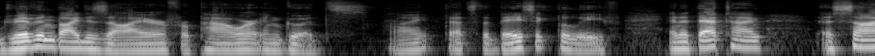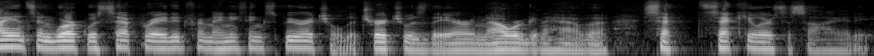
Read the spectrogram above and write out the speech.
driven by desire for power and goods. Right? That's the basic belief. And at that time, science and work was separated from anything spiritual. The church was there, and now we're going to have a sec- secular society.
